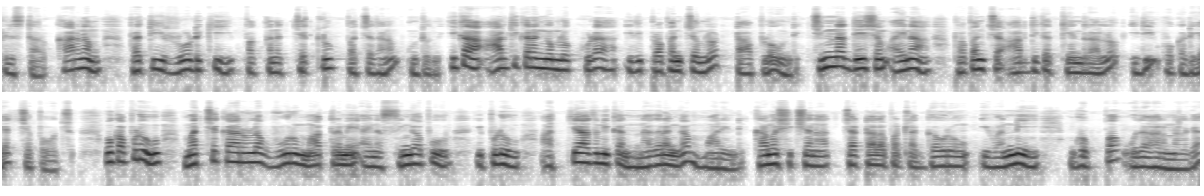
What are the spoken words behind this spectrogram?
పిలుస్తారు. కారణం ప్రతి రోడ్డుకి పక్కన చెట్లు పచ్చదనం ఉంటుంది. ఇక ఆర్థిక రంగంలో కూడా ఇది ప్రపంచంలో టాప్లో ఉంది. చిన్న దేశం అయినా ప్రపంచ ఆర్థిక ఆర్థిక కేంద్రాల్లో ఇది ఒకటిగా చెప్పవచ్చు. ఒకప్పుడు మత్స్యకారుల ఊరు మాత్రమే అయిన సింగపూర్ ఇప్పుడు అత్యాధునిక నగరంగా మారింది. క్రమశిక్షణ చట్టాల పట్ల గౌరవం ఇవన్నీ గొప్ప ఉదాహరణలుగా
